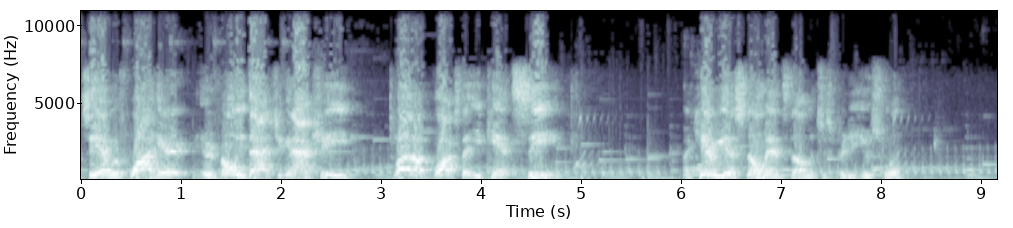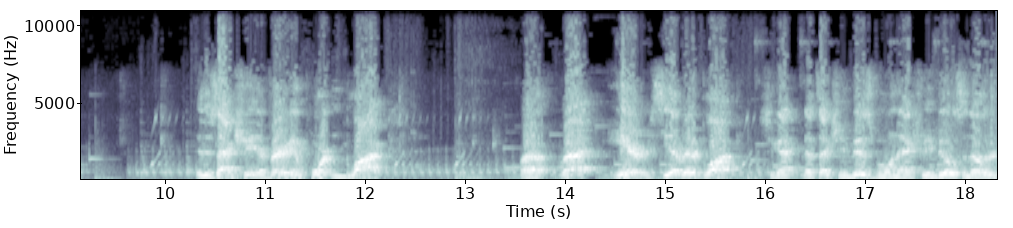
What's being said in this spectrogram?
So yeah, with Y here, if only that, you can actually light up blocks that you can't see. Like here we get a snowman's doll, which is pretty useful. And there's actually a very important block uh, right here. See that red block? So got, that's actually invisible and actually builds another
